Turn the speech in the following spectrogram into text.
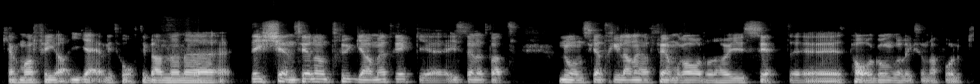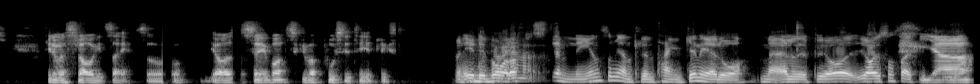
kanske man firar jävligt hårt ibland men eh, det känns ju ändå tryggare med ett räcke istället för att någon ska trilla ner fem rader. Det har jag ju sett eh, ett par gånger liksom, när folk till och med slagit sig. Så jag säger bara att det skulle vara positivt. Liksom. Men är det bara för stämningen som egentligen tanken är då? Med, eller, för jag, jag är som sagt ja.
